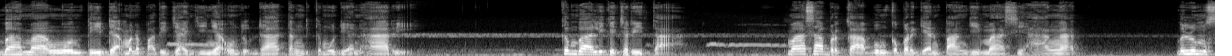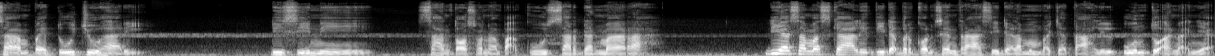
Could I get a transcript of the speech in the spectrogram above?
Mbah Mangun tidak menepati janjinya untuk datang di kemudian hari. Kembali ke cerita. Masa berkabung kepergian Panggi masih hangat. Belum sampai tujuh hari di sini, Santoso nampak gusar dan marah. Dia sama sekali tidak berkonsentrasi dalam membaca tahlil untuk anaknya.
